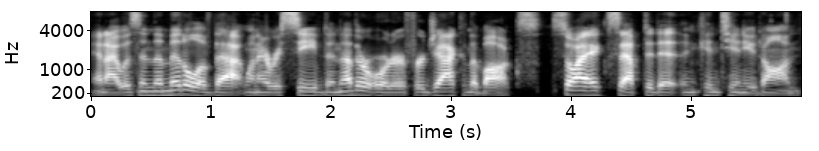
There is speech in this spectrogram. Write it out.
and I was in the middle of that when I received another order for Jack in the Box, so I accepted it and continued on.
